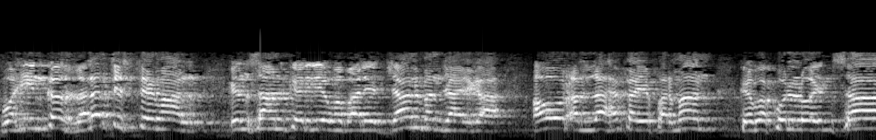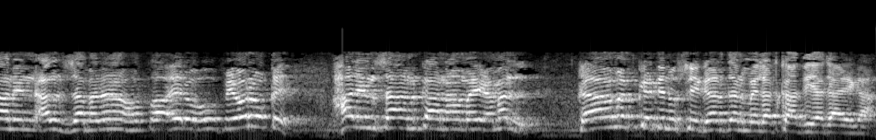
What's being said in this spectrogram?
وہی ان کا غلط استعمال انسان کے لیے وبال جان بن جائے گا۔ اور اللہ کا یہ فرمان کہ وہ کلو انسان ان الزمنا ہر انسان کا نام عمل قیامت کے دن اسی گردن میں لٹکا دیا جائے گا۔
